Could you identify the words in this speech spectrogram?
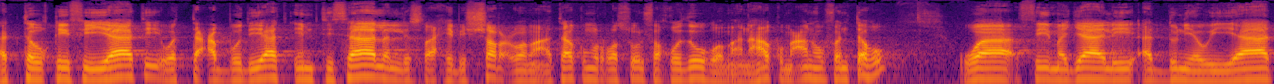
التوقيفيات والتعبديات امتثالا لصاحب الشرع وما أتاكم الرسول فخذوه وما نهاكم عنه فانتهوا. وفي مجال الدنيويات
